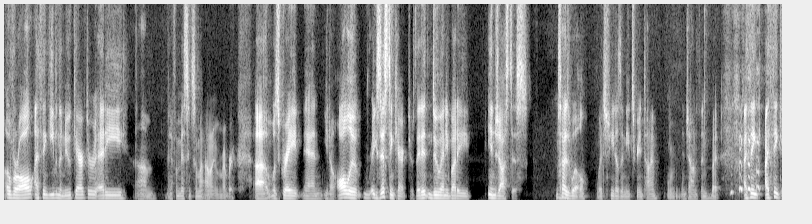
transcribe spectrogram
overall, I think even the new character, Eddie, um, and if I'm missing someone, I don't even remember. Uh, was great, and you know all the existing characters. They didn't do anybody injustice, besides Mhm. Will, which he doesn't need screen time, and Jonathan. But I think I think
